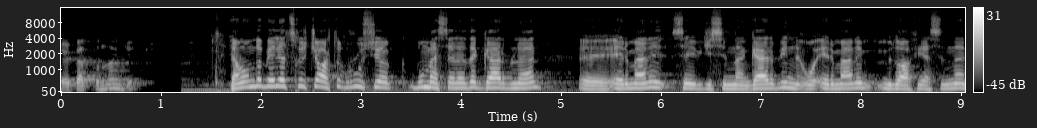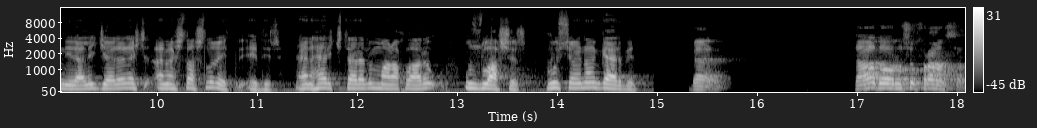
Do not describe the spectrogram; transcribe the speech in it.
Söhbət bundan gedir. Yəni onda belə çıxır ki, artıq Rusiya bu məsələdə Qərblə e, erməni sevgisindən, Qərbin o erməni müdafiəsindən irəli gələrək əməkdaşlıq et edir. Yəni hər iki tərəfin maraqları uzlaşır. Rusiya ilə Qərbin. Bəli. Daha doğrusu Fransa.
